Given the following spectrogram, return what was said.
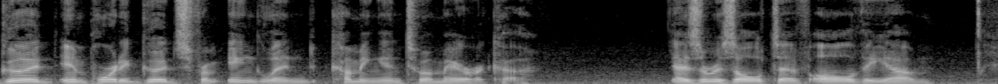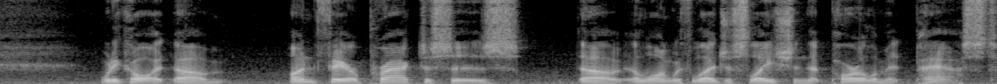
good imported goods from England coming into America as a result of all the, um, what do you call it, um, unfair practices uh, along with legislation that Parliament passed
